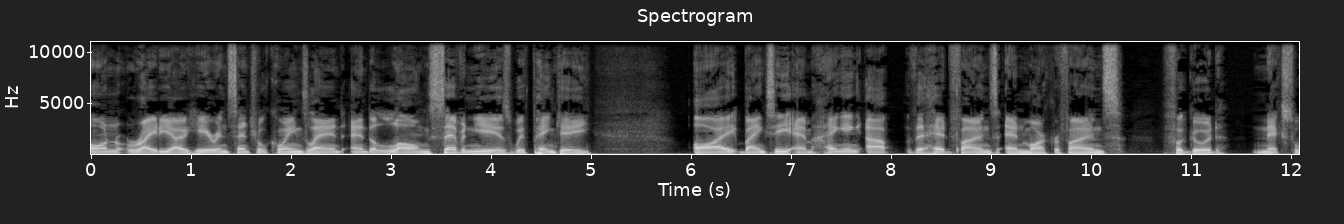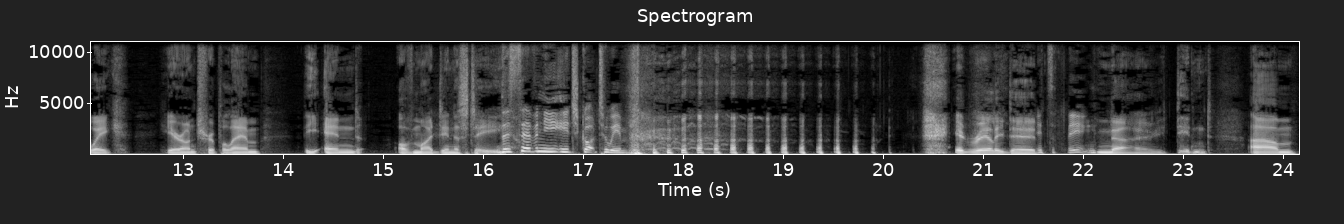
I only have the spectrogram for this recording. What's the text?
on radio here in central Queensland and a long seven years with Pinky, I, Banksy, am hanging up the headphones and microphones for good next week here on Triple M, the end of my dynasty. The seven year itch got to him. it really did. It's a thing. No, it didn't. Um,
